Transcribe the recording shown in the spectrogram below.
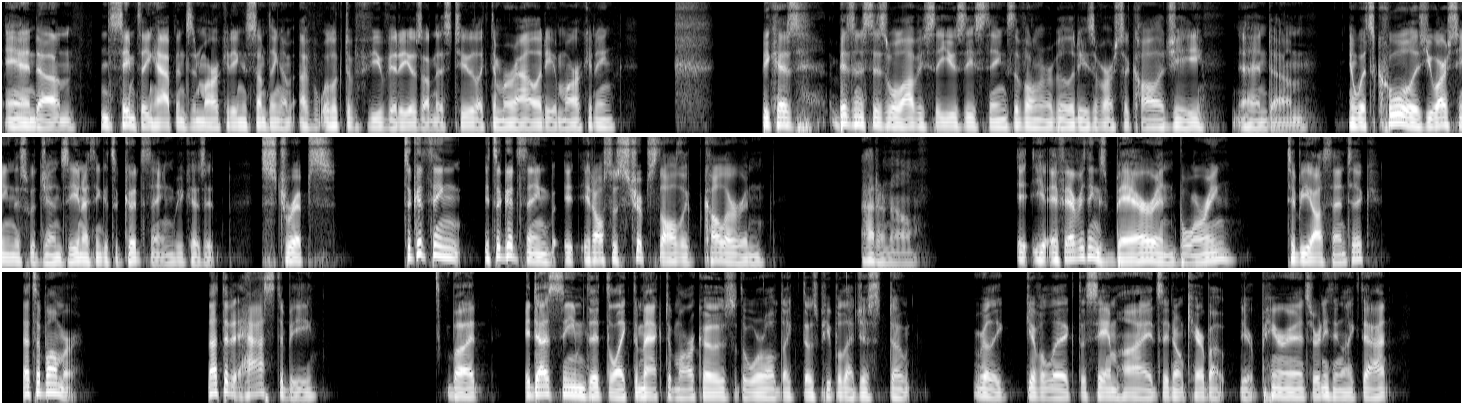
And um same thing happens in marketing is something I'm, I've looked up a few videos on this too, like the morality of marketing. Because businesses will obviously use these things, the vulnerabilities of our psychology, and um, and what's cool is you are seeing this with Gen Z, and I think it's a good thing because it strips. It's a good thing. It's a good thing, but it, it also strips all the color and I don't know. It, if everything's bare and boring to be authentic, that's a bummer. Not that it has to be, but it does seem that like the Mac DeMarcos of the world, like those people that just don't really give a lick, the Sam Hydes, they don't care about your appearance or anything like that.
